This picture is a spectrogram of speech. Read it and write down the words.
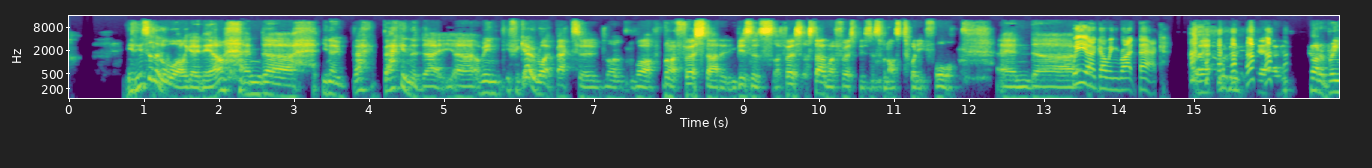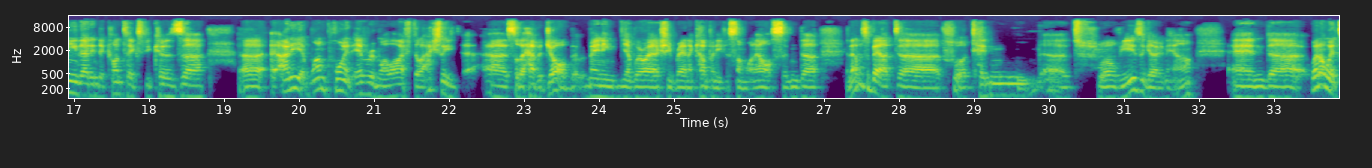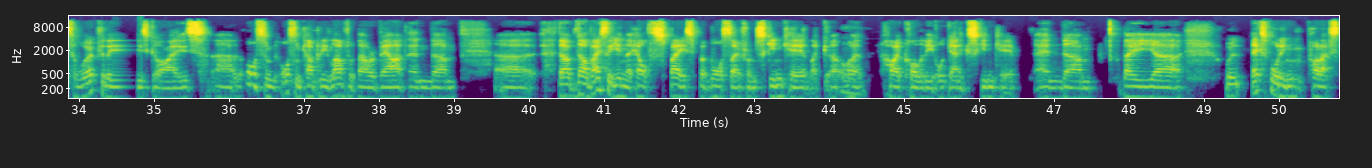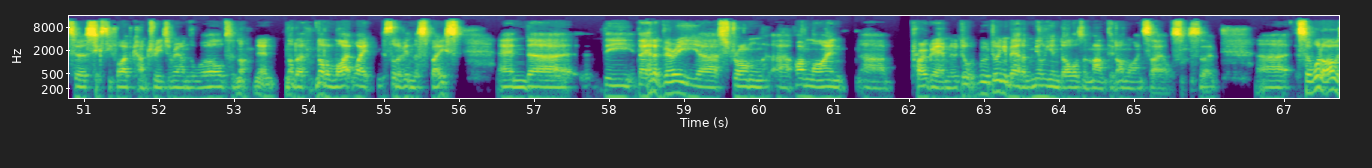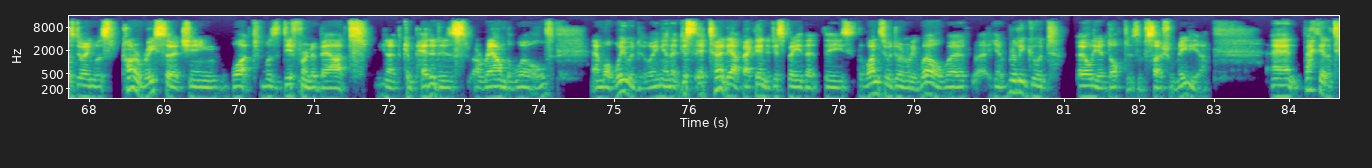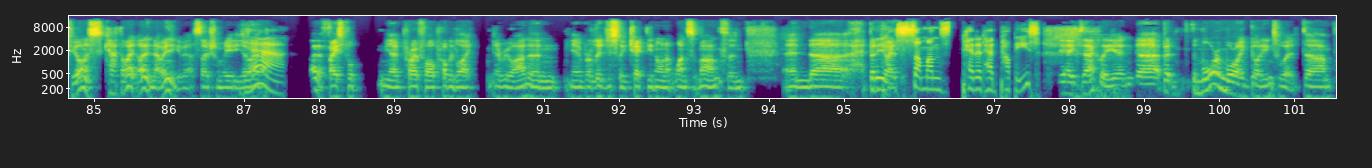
It is a little while ago now, and uh, you know, back back in the day. Uh, I mean, if you go right back to well, when I first started in business, I first I started my first business when I was twenty four, and uh, we are going right back. yeah, kind of bringing that into context because uh, uh, only at one point ever in my life did I actually uh, sort of have a job, meaning you know, where I actually ran a company for someone else. And uh, and that was about uh, 10, uh, 12 years ago now. And uh, when I went to work for these guys, uh, awesome, awesome company, loved what they were about. And um, they, they were basically in the health space, but more so from skincare, like mm. High quality organic skincare and um, they uh, were exporting products to 65 countries around the world. So not you know, not a not a lightweight sort of in the space. And uh, the they had a very uh, strong uh, online uh, program. We were doing about a million dollars a month in online sales. So, uh, so what I was doing was kind of researching what was different about you know competitors around the world and what we were doing. And it just it turned out back then to just be that these the ones who were doing really well were you know really good early adopters of social media. And back then, to be honest, Cath, I, I didn't know anything about social media. Yeah. I, I had a Facebook you know profile probably like everyone and you know religiously checked in on it once a month and and uh but anyway someone's pet had had puppies yeah exactly and uh but the more and more i got into it um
